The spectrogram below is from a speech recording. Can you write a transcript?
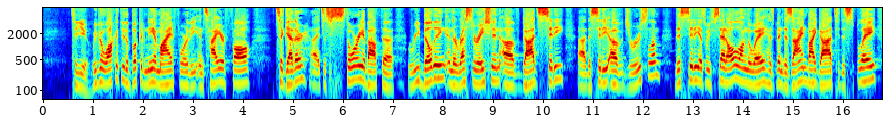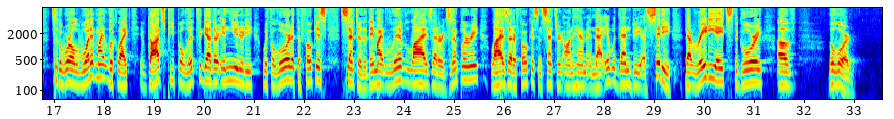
to you. We've been walking through the book of Nehemiah for the entire fall together. Uh, it's a story about the rebuilding and the restoration of God's city, uh, the city of Jerusalem. This city, as we've said all along the way, has been designed by God to display to the world what it might look like if God's people lived together in unity with the Lord at the focus center, that they might live lives that are exemplary, lives that are focused and centered on Him, and that it would then be a city that radiates the glory of the Lord.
